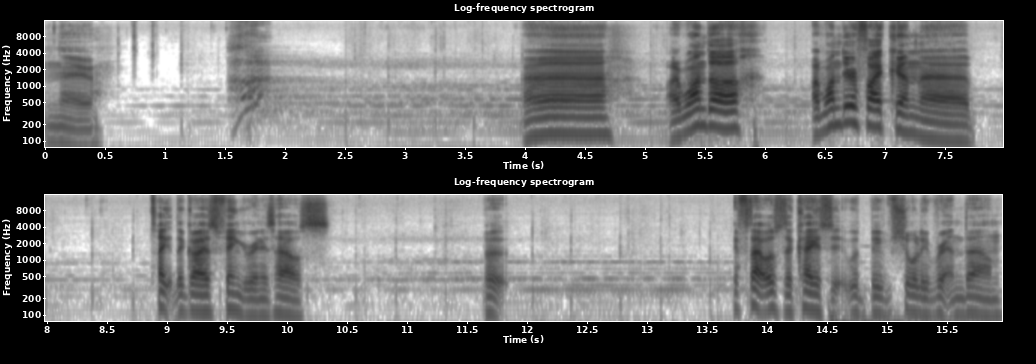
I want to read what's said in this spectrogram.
No. Uh, I wonder. I wonder if I can uh, take the guy's finger in his house. But if that was the case, it would be surely written down.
